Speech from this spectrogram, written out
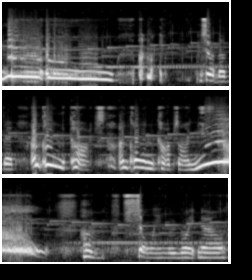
No! Sorry about that. I'm calling the cops. I'm calling the cops on you! I'm so angry right now.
